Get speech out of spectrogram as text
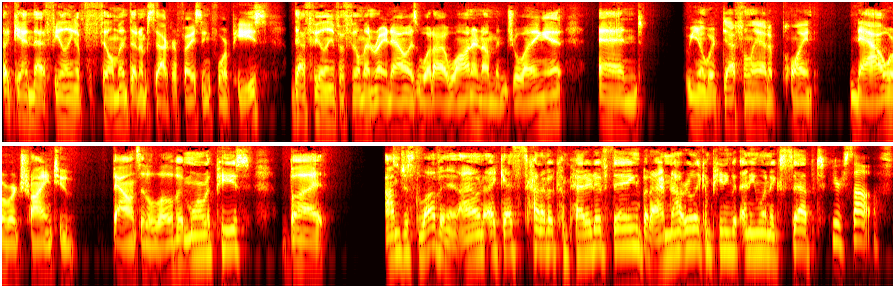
Again, that feeling of fulfillment that I'm sacrificing for peace, that feeling of fulfillment right now is what I want and I'm enjoying it. And, you know, we're definitely at a point now where we're trying to balance it a little bit more with peace, but I'm just loving it. I don't, I guess it's kind of a competitive thing, but I'm not really competing with anyone except, yourself.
